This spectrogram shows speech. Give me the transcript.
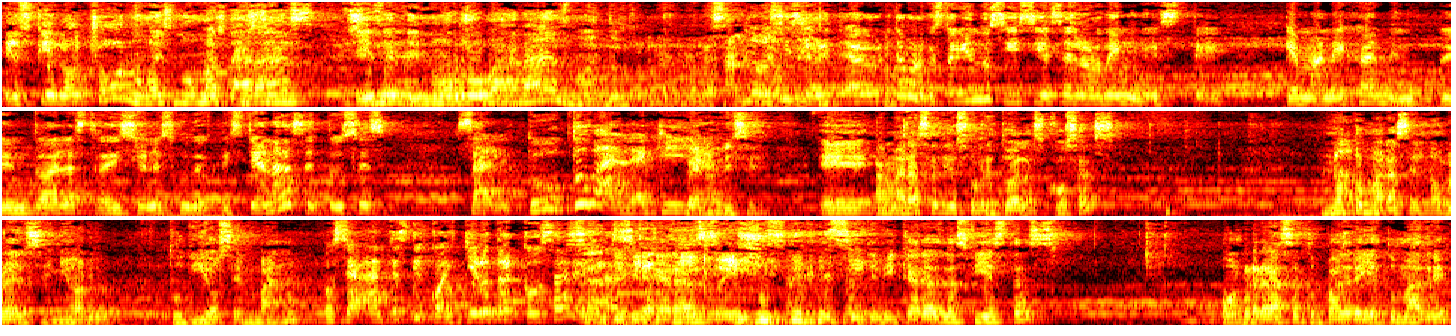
Es que el 8 no es no matarás, pues sí, es sí, el de no robarás, ¿no? Entonces, no, no me sale. No, sí, sí, ahorita, ahorita por lo que estoy viendo, sí, sí es el orden este que manejan en, en todas las tradiciones judeocristianas, entonces sale. Tú, tú dale aquí ya. Bueno, dice, eh, amarás a Dios sobre todas las cosas, no tomarás el nombre del Señor tu Dios en vano, O sea, antes que cualquier otra cosa, santificarás, güey. santificarás las fiestas, honrarás a tu padre y a tu madre,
